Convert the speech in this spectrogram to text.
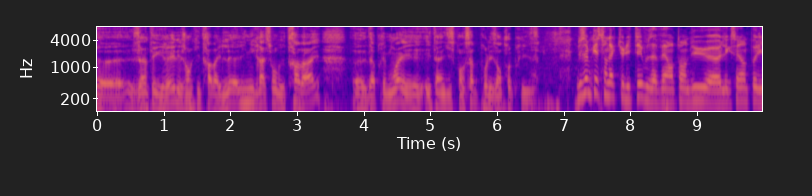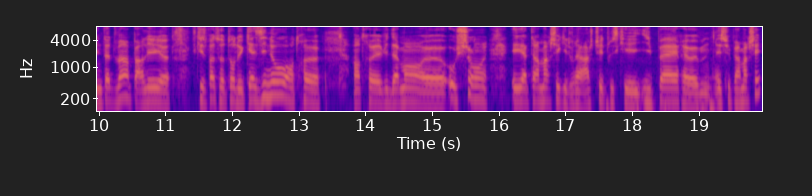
euh, intégrer les gens qui travaillent. L'immigration de travail, euh, d'après moi, est, indispensable pour les entreprises. Deuxième question d'actualité, vous avez entendu euh, l'excellente Pauline Tadevin parler de ce qui se passe autour de Casino, entre, entre évidemment Auchan et Intermarché qui devrait racheter tout ce qui est hyper et supermarché.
